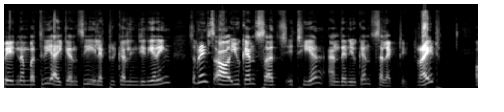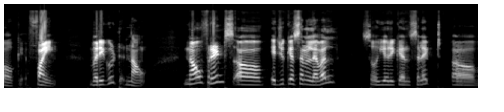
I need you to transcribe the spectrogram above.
Page number three I can see electrical engineering. So friends uh, you can search it here and then you can select it right? Okay fine. Very good. Now now friends uh, education level. So here you can select uh,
